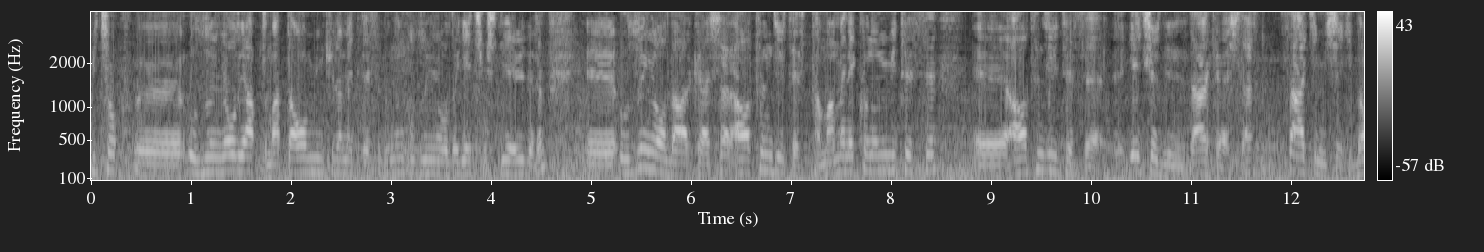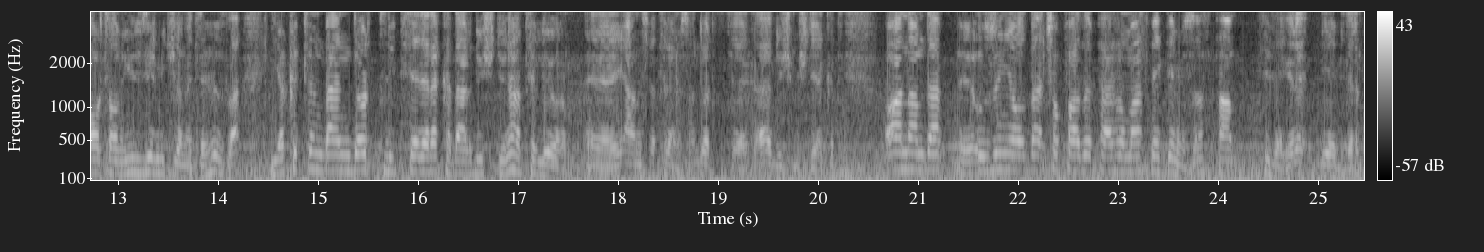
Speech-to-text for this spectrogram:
birçok e, uzun yol yaptım. Hatta 10 bin kilometresi bunun uzun yolda geçmiş diyebilirim. E, uzun yolda arkadaşlar 6. vites tamamen ekonomi vitesi. E, 6. vitese geçirdiğinizde arkadaşlar sakin bir şekilde ortalama 120 kilometre hızla yakıtın ben 4 litrelere kadar düştüğünü hatırlıyorum. E, yanlış hatırlamıyorsam 4 litreye kadar düşmüştü yakıt. O anlamda e, uzun yolda çok fazla performans beklemiyorsanız tam size göre diyebilirim.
